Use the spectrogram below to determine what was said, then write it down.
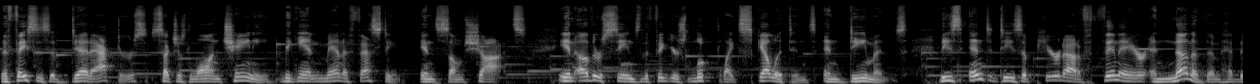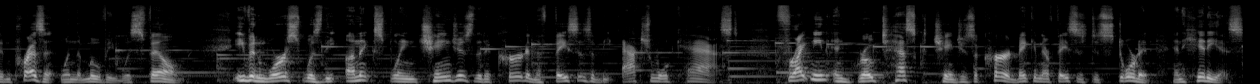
The faces of dead actors, such as Lon Chaney, began manifesting in some shots. In other scenes, the figures looked like skeletons and demons. These entities appeared out of thin air, and none of them had been present when the movie was filmed. Even worse was the unexplained changes that occurred in the faces of the actual cast. Frightening and grotesque changes occurred, making their faces distorted and hideous.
